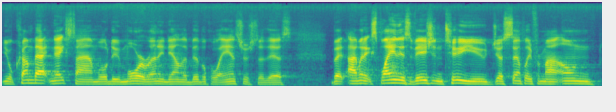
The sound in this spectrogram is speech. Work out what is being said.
you'll come back next time, we'll do more running down the biblical answers to this. But I'm going to explain this vision to you just simply from my own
